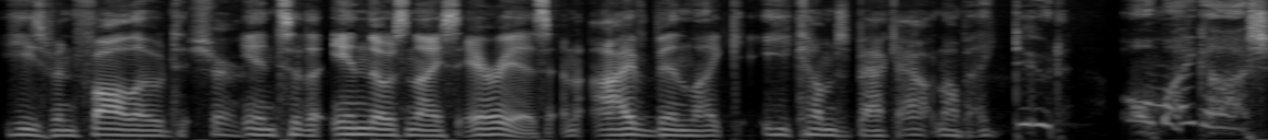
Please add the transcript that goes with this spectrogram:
he's been followed Sure. into the in those nice areas. And I've been like he comes back out and I'll be like dude oh my gosh.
